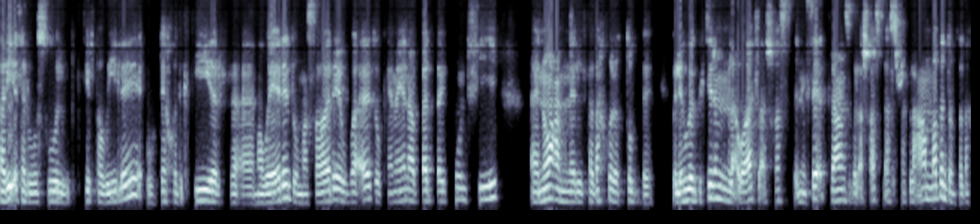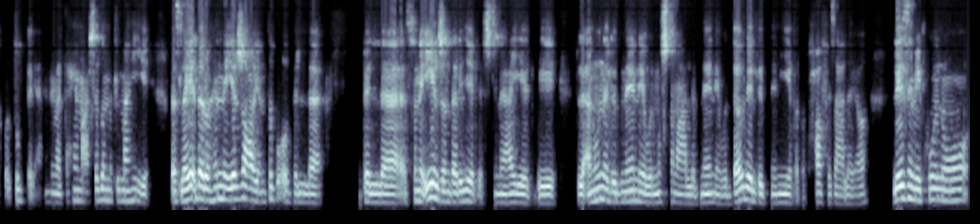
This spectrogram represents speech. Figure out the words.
طريقة الوصول كثير طويلة وبتاخذ كثير آه، موارد ومصاري ووقت. وكمان بدها يكون في آه، نوع من التدخل الطبي. واللي هو بكثير من الأوقات الأشخاص النساء ترانس والاشخاص بشكل عام ما بدهم تدخل طبي يعني مرتاحين مع شدهم مثل ما هي. بس ليقدروا هن يرجعوا ينطبقوا بال بالثنائية الجندرية الاجتماعية اللي القانون اللبناني والمجتمع اللبناني والدولة اللبنانية بدها تحافظ عليها. لازم يكونوا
